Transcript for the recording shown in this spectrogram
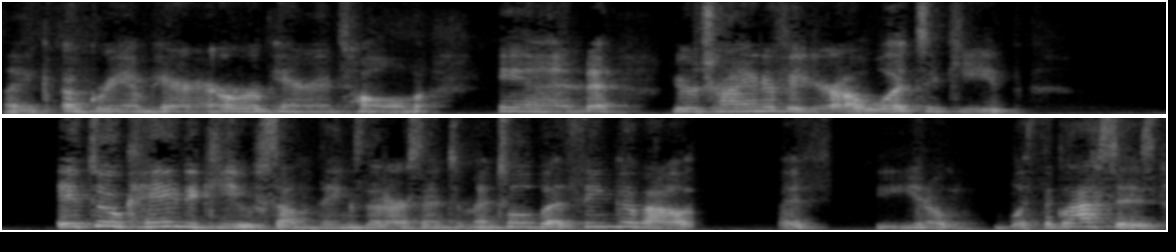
like a grandparent or a parent's home and you're trying to figure out what to keep, it's okay to keep some things that are sentimental, but think about if you know, with the glasses,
